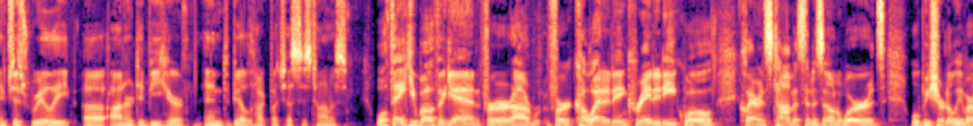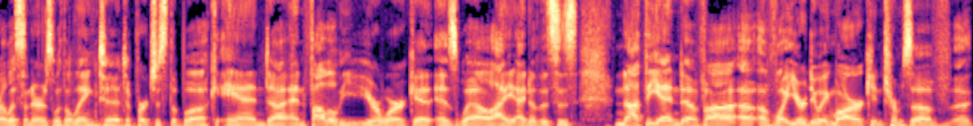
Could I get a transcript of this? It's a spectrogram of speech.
and just really uh, honored to be here and to be able to talk about Justice Thomas. Well, thank you both again for uh, for co-editing Created Equal. Clarence Thomas, in his own words, we'll be sure to leave our listeners with a link to, to purchase the book and uh, and follow your work as well. I, I, know this is not the end of uh, of what you're doing, Mark, in terms of uh,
